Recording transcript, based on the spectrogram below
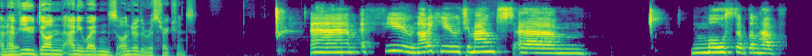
And have you done any weddings under the restrictions? Um, a few, not a huge amount. Um, most of them have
